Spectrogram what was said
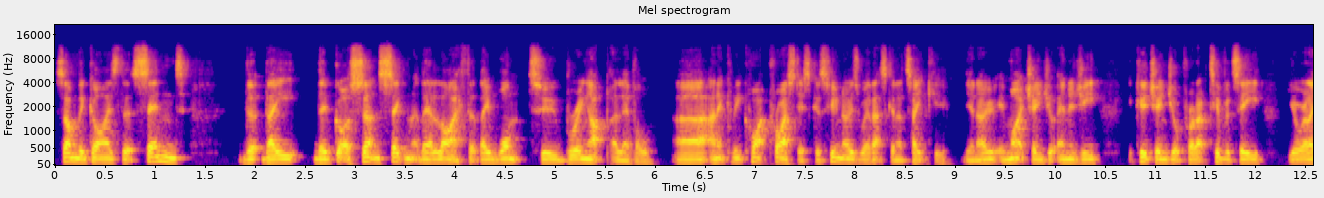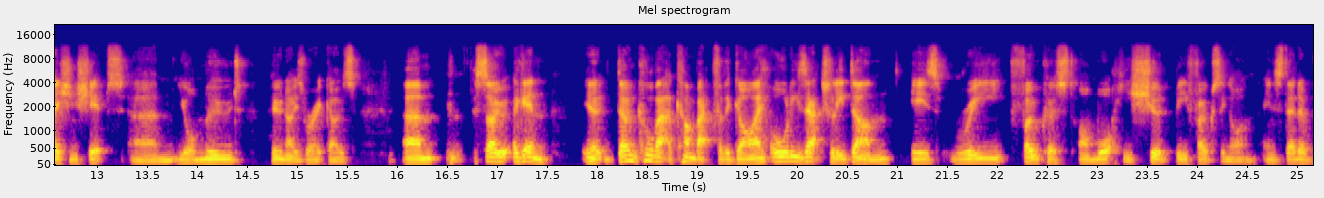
some of the guys that send that they they've got a certain segment of their life that they want to bring up a level uh, and it can be quite priceless because who knows where that's going to take you you know? It might change your energy it could change your productivity your relationships um, your mood who knows where it goes. Um, so again you know don't call that a comeback for the guy. All he's actually done is refocused on what he should be focusing on instead of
